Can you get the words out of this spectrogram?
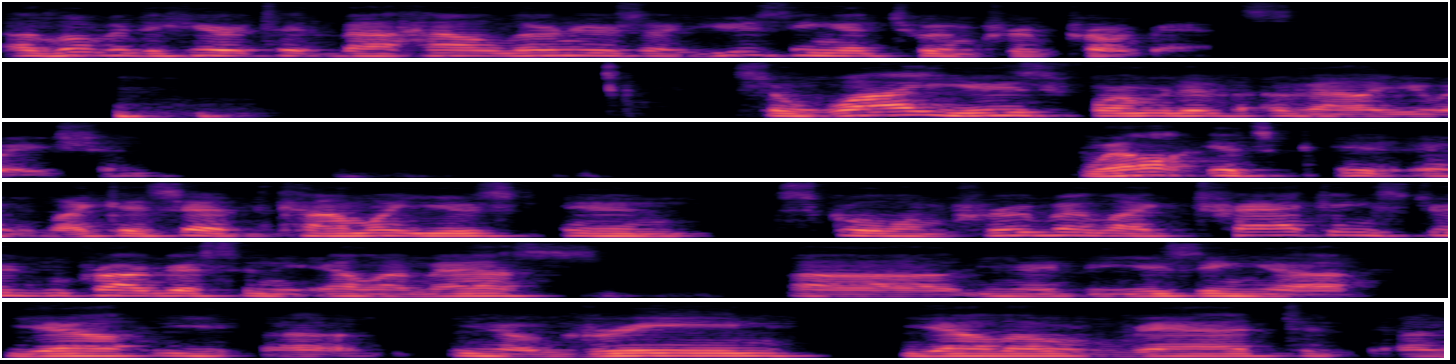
a little bit here to, about how learners are using it to improve programs. So why use formative evaluation? Well, it's it, like I said, commonly used in school improvement, like tracking student progress in the LMS. Uh, you may be using uh, yellow, uh, you know, green, yellow, red to, uh,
